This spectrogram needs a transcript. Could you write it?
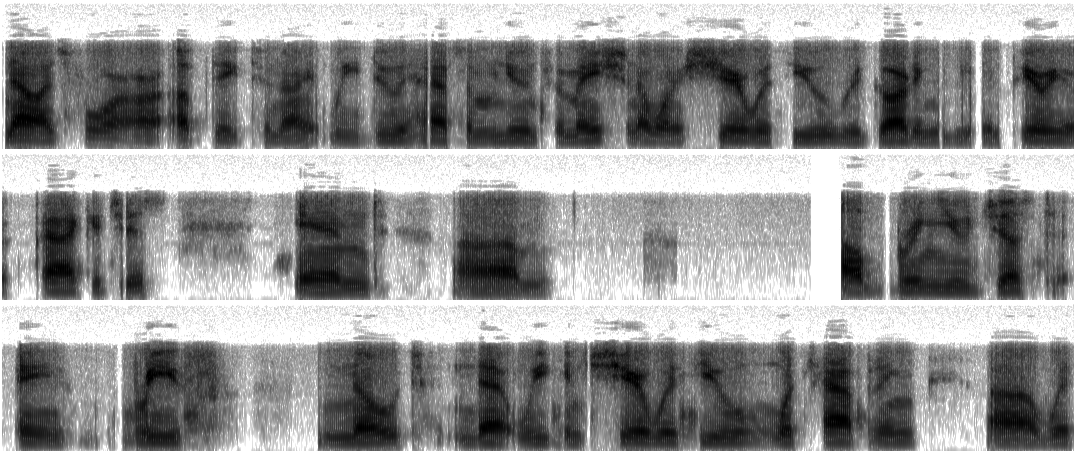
Now, as for our update tonight, we do have some new information I want to share with you regarding the Imperial packages, and um, I'll bring you just a brief note that we can share with you what's happening uh, with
